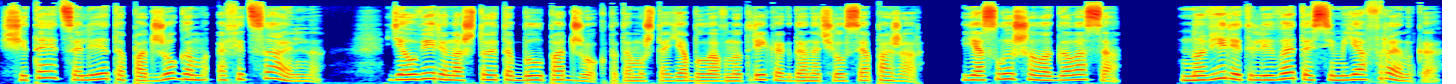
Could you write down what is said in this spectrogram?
считается ли это поджогом официально. Я уверена, что это был поджог, потому что я была внутри, когда начался пожар. Я слышала голоса. Но верит ли в это семья Фрэнка?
